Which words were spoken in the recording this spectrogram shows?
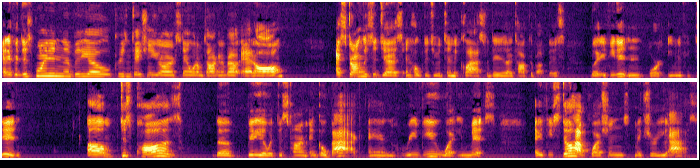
And if at this point in the video presentation you don't understand what I'm talking about at all, I strongly suggest and hope that you attended class the day that I talked about this. But if you didn't, or even if you did, um, just pause the video at this time and go back and review what you missed. If you still have questions, make sure you ask.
